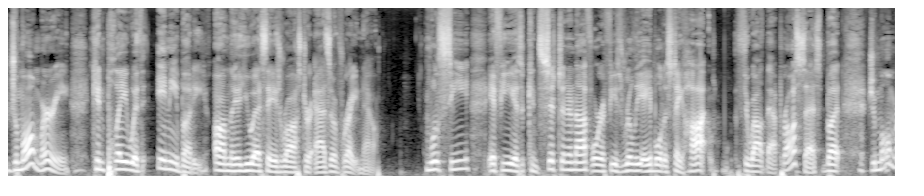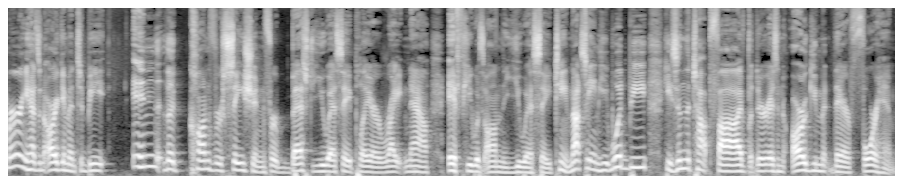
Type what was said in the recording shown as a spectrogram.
Jamal Murray can play with anybody on the USA's roster as of right now. We'll see if he is consistent enough or if he's really able to stay hot throughout that process. But Jamal Murray has an argument to be in the conversation for best USA player right now if he was on the USA team. Not saying he would be, he's in the top 5, but there is an argument there for him.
